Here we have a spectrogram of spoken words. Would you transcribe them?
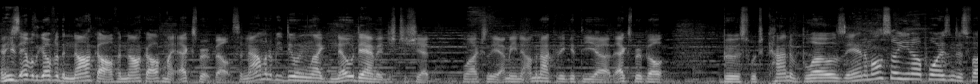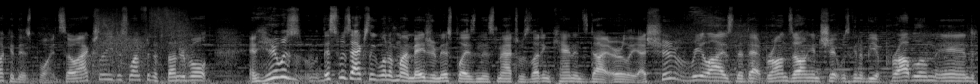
And he's able to go for the knockoff and knock off my expert belt. So now I'm going to be doing like no damage to shit. Well, actually, I mean, I'm not going to get the, uh, the expert belt boost, which kind of blows. And I'm also, you know, poisoned as fuck at this point. So I actually just went for the Thunderbolt. And here was, this was actually one of my major misplays in this match was letting cannons die early. I should have realized that that Bronzong and shit was going to be a problem. And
